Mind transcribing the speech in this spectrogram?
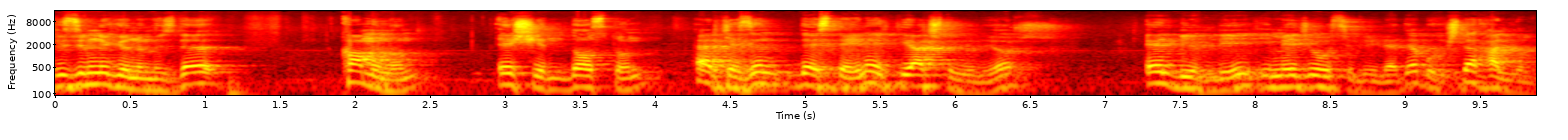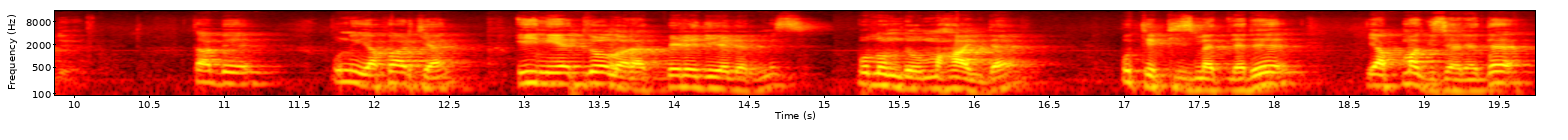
hüzünlü günümüzde kamunun, eşin, dostun, herkesin desteğine ihtiyaç duyuluyor. El birliği, imece usulüyle de bu işler halloluyor. Tabi bunu yaparken iyi niyetli olarak belediyelerimiz bulunduğu mahalde bu tip hizmetleri yapmak üzere de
